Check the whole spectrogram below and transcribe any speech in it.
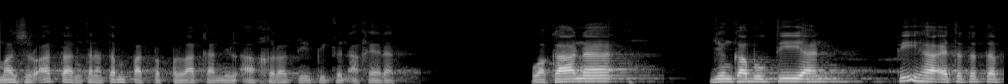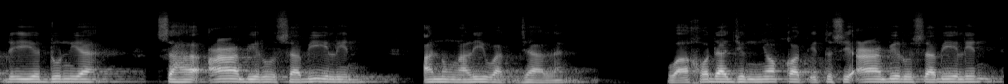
mazruatan kana tempat pepelakan lil akhirati pikeun akhirat. Wa kana jeung kabuktian fiha eta tetep di ieu dunya saha abiru sabilin anu ngaliwat jalan. Wa khoda jeung nyokot itu si abiru sabilin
